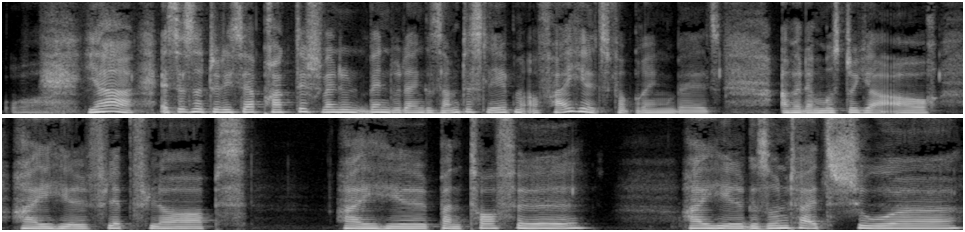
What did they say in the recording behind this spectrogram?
Oh. Ja, es ist natürlich sehr praktisch, wenn du, wenn du dein gesamtes Leben auf High Heels verbringen willst. Aber dann musst du ja auch High Heel Flipflops, High Heel Pantoffel, High Heel Gesundheitsschuhe,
